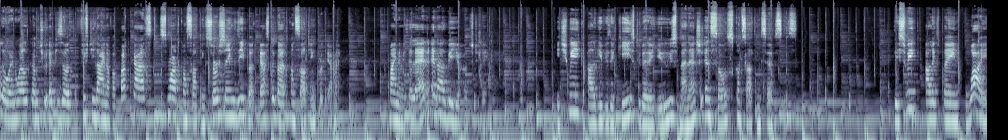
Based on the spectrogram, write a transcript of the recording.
Hello and welcome to episode 59 of our podcast, Smart Consulting Sourcing, the podcast about consulting procurement. My name is Hélène and I'll be your host today. Each week, I'll give you the keys to better use, manage, and source consulting services. This week, I'll explain why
